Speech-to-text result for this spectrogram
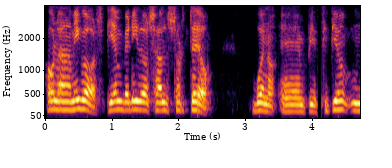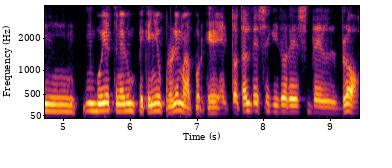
Hola amigos, bienvenidos al sorteo. Bueno, en principio mm, voy a tener un pequeño problema porque el total de seguidores del blog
